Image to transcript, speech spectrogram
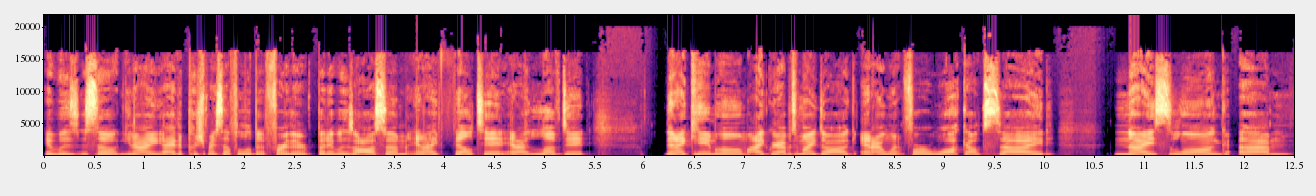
it was so you know I, I, had to push myself a little bit further, but it was awesome and I felt it and I loved it. Then I came home, I grabbed my dog and I went for a walk outside. Nice long. Um,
